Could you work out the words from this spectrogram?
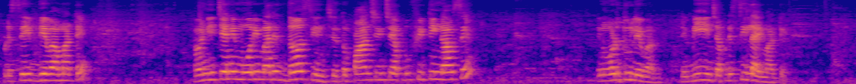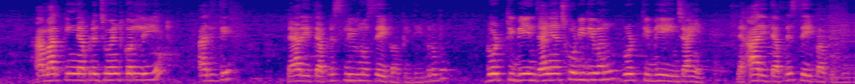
આપણે શેપ દેવા માટે. હવે નીચેની મોરી મારે દસ ઇંચ છે, તો પાંચ ઇંચે આપણું ફિટિંગ આવશે. એનું અડધું લેવાનું. ને બે ઇંચ આપણે સિલાઈ માટે. આ માર્કિંગને આપણે જોઈન્ટ કરી લઈએ આ રીતે. ને આ રીતે આપણે સ્લીવનો શેપ આપી દઈએ, બરોબર? દોઢથી બે ઇંચ અહીંયા છોડી દેવાનું, દોઢથી બે ઇંચ અહીંયા. ને આ રીતે આપણે શેપ આપી દઈએ.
